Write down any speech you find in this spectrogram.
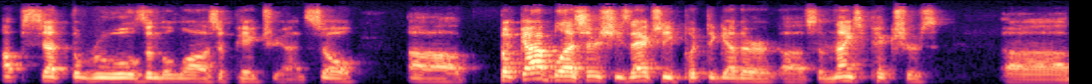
upset the rules and the laws of Patreon. So, uh, but God bless her. She's actually put together uh, some nice pictures. Uh,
